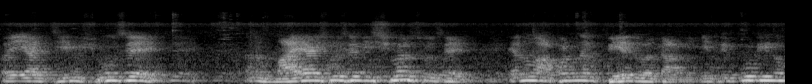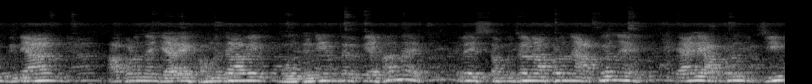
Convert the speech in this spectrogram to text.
તો એ આ જીવ શું છે? અને માયા શું છે? ઈશ્વર શું છે? એનું આપણને ભેદ બતાવે. એ ત્રિપુટીનું જ્ઞાન આપણને જ્યારે સમજાવે, બોધની અંદર બેહા ને એટલે સમજણ આપણને આપે ને, ત્યારે આપણને જીવ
